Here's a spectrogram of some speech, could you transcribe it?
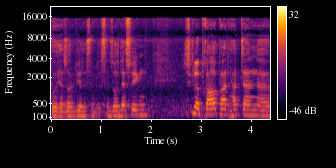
Woher sollen wir das denn wissen? So, deswegen, Schiller Prabhupada hat dann äh,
